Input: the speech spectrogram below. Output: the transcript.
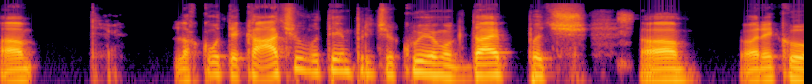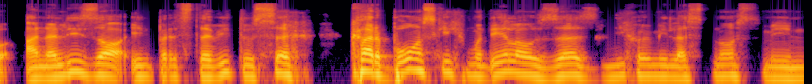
Um, lahko tekaču v tem pričakujemo, kdaj pač uh, rekel, analizo in predstavitev vseh karbonskih modelov z, z njihovimi lastnostmi in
